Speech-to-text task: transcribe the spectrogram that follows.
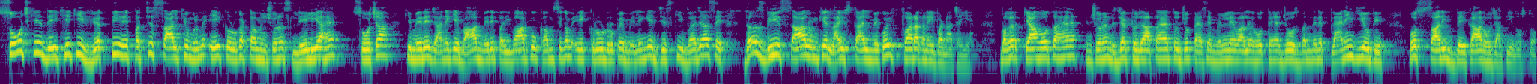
सोच के देखिए कि व्यक्ति ने 25 साल की उम्र में एक करोड़ का टर्म इंश्योरेंस ले लिया है। सोचा कि मेरे जाने के बाद मेरे परिवार को कम से कम एक करोड़ रुपए मिलेंगे, जिसकी वजह से 10-20 साल उनके लाइफस्टाइल में कोई फ़र्क नहीं पड़ना चाहिए। मगर क्या होता है? इंश्योरेंस रिजेक्ट हो जाता है तो जो पैसे मिलने वाले होते हैं, जो उस बंदे ने प्लानिंग की होती है, वो सारी बेकार हो जाती है दोस्तों।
